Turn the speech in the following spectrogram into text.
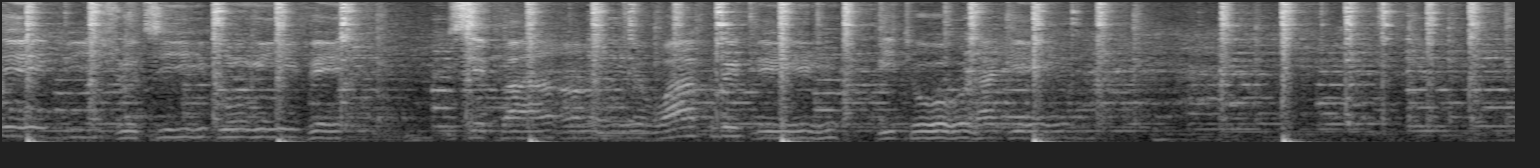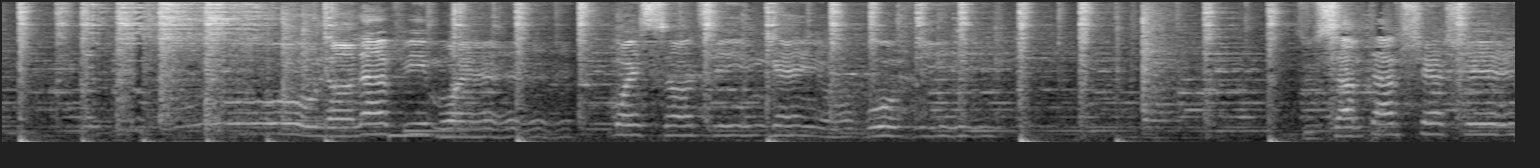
depi joti pou rive Se pa an le wap regle Pito lage Ou nan la vi mwen Mwen santi mgen yon bovi la cherché.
